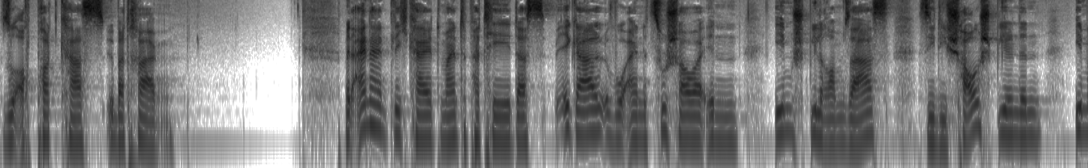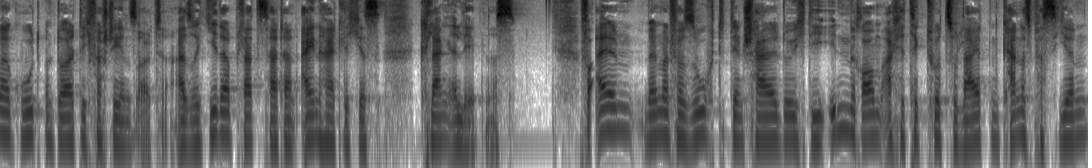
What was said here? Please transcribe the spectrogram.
so auch Podcasts übertragen. Mit Einheitlichkeit meinte Pathé, dass egal wo eine Zuschauerin im Spielraum saß, sie die Schauspielenden immer gut und deutlich verstehen sollte. Also jeder Platz hat ein einheitliches Klangerlebnis. Vor allem, wenn man versucht, den Schall durch die Innenraumarchitektur zu leiten, kann es passieren,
